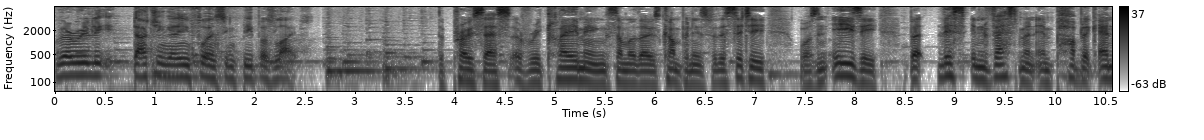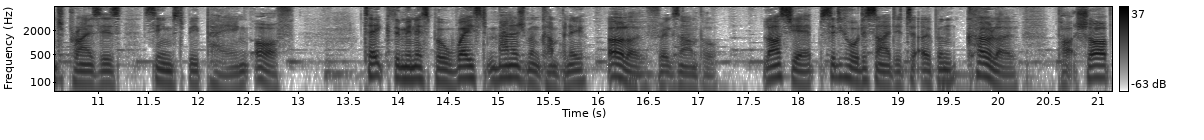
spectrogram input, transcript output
we're really touching and influencing people's lives the process of reclaiming some of those companies for the city wasn't easy, but this investment in public enterprises seems to be paying off. Take the municipal waste management company, Olo, for example. Last year, City Hall decided to open Colo, part shop,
